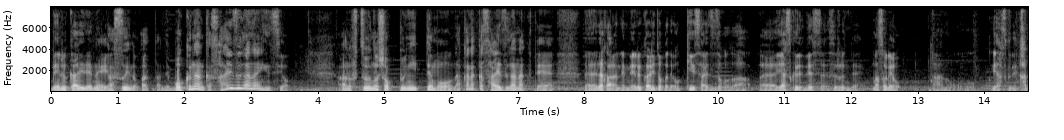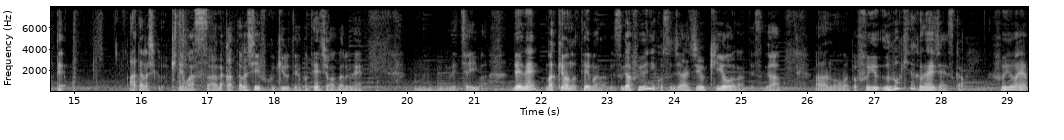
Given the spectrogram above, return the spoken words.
メルカリでね、安いのがあったんで、僕なんかサイズがないんですよ。あの普通のショップに行ってもなかなかサイズがなくて、えーだからねメルカリとかで大きいサイズとかが、えー安くで出てたりするんで、まあ、それを、あのー安くで買って新しく着てます。あなんか新しい服着るとやっぱテンション上がるね。うんめっちゃいいわ。でね、まあ、今日のテーマなんですが冬にこそジャージを着ようなんですがあのやっぱ冬動きたくないじゃないですか。冬はやっ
